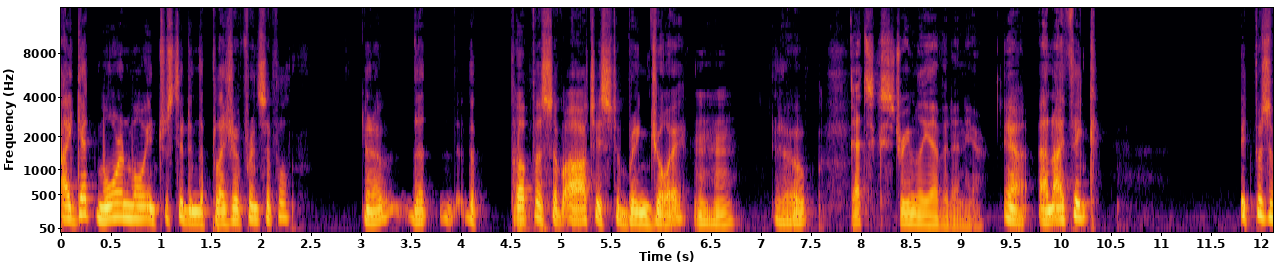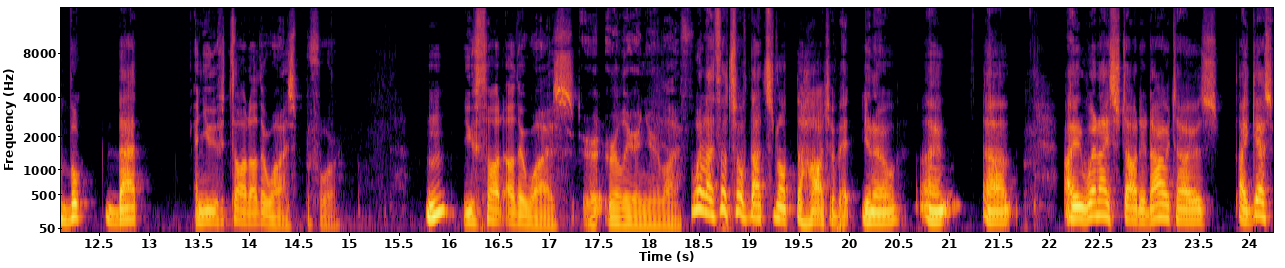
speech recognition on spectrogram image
I get more and more interested in the pleasure principle. You know that the purpose of art is to bring joy. Mm-hmm. You know, that's extremely evident here. Yeah, and I think it was a book that. And you thought otherwise before. Hmm? You thought otherwise er- earlier in your life. Well, I thought so. That's not the heart of it, you know. uh, I mean, when I started out, I was, I guess,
